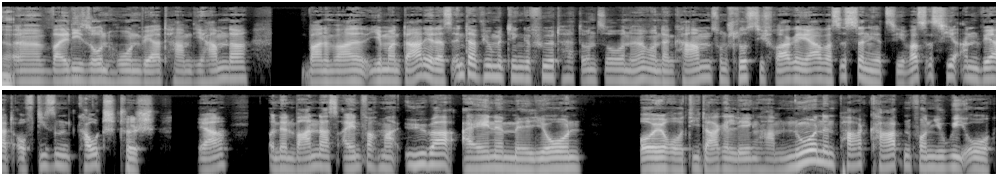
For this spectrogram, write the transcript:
äh, weil die so einen hohen Wert haben. Die haben da, war, war jemand da, der das Interview mit denen geführt hat und so, ne? Und dann kam zum Schluss die Frage, ja, was ist denn jetzt hier? Was ist hier an Wert auf diesem Couchtisch? Ja? Und dann waren das einfach mal über eine Million Euro, die da gelegen haben. Nur ein paar Karten von Yu-Gi-Oh!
